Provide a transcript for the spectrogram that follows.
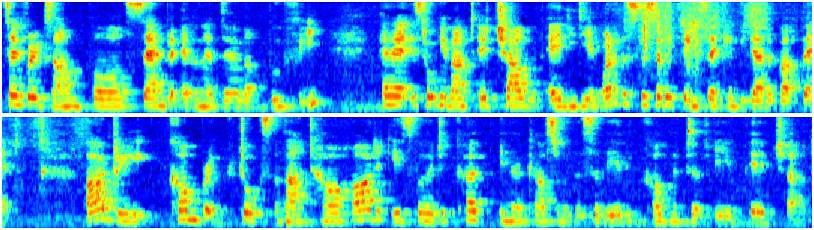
So, for example, Sandra Eleanor Derma Buffy uh, is talking about a child with ADD and what are the specific things that can be done about that. Audrey Combrink talks about how hard it is for her to cope in her classroom with a severely cognitively impaired child.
